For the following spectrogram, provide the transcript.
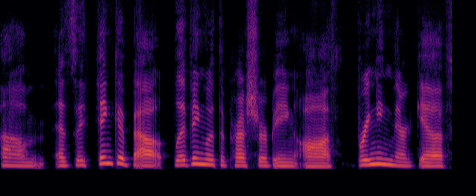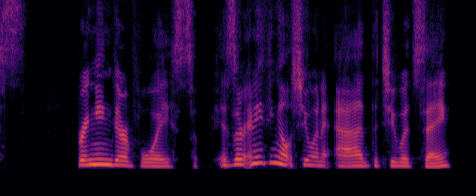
um, as they think about living with the pressure being off, bringing their gifts, bringing their voice? Is there anything else you want to add that you would say?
